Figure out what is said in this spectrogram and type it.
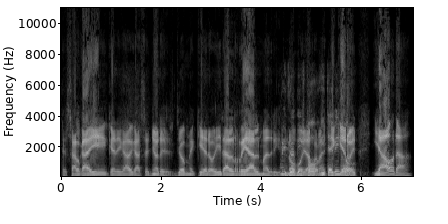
que salga ahí, que diga, oiga, señores, yo me quiero ir al Real Madrid, Y no voy visto, a Real y quiero ir. Y ahora,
